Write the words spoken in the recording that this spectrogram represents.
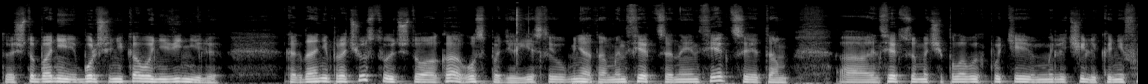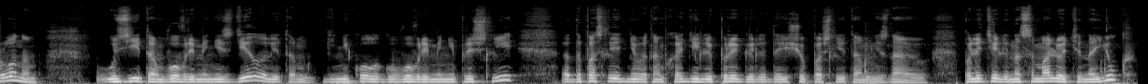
То есть чтобы они больше никого не винили. Когда они прочувствуют, что, ага, господи, если у меня там инфекция на инфекции, там э, инфекцию мочеполовых путей мы лечили канифроном, УЗИ там вовремя не сделали, там к гинекологу вовремя не пришли, до последнего там ходили, прыгали, да еще пошли там, не знаю, полетели на самолете на юг,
